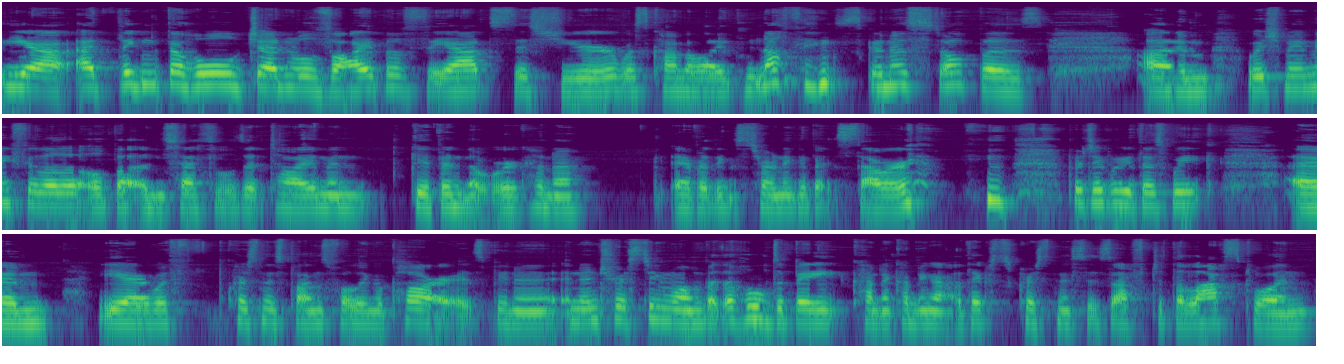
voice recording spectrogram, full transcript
yeah, I think the whole general vibe of the ads this year was kind of like nothing's gonna stop us, um, which made me feel a little bit unsettled at time. And given that we're kind of everything's turning a bit sour. particularly this week. Um, yeah, with Christmas plans falling apart, it's been a, an interesting one. But the whole debate kind of coming out of this Christmas is after the last one.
